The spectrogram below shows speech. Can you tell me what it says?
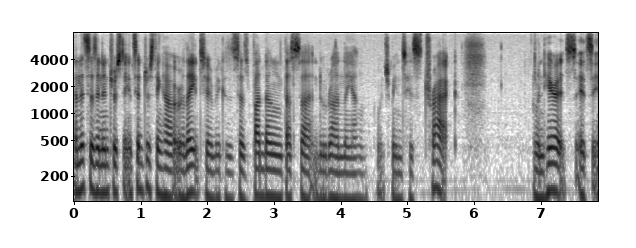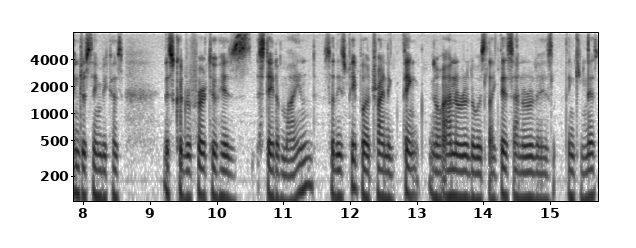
and this is an interesting, it's interesting how it relates here because it says padang tassa duranayang, which means his track. And here it's it's interesting because this could refer to his state of mind. So these people are trying to think, you know, Anuruddha was like this, Anuruddha is thinking this.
